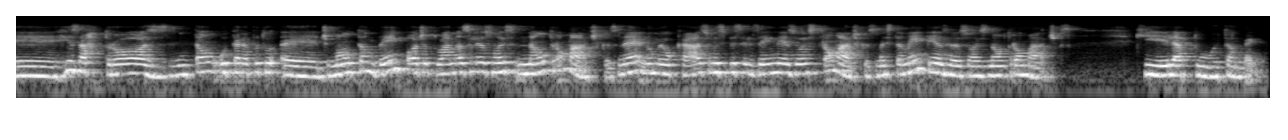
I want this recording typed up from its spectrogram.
é, risartroses. Então, o terapeuta é, de mão também pode atuar nas lesões não traumáticas, né? No meu caso, eu me especializei em lesões traumáticas, mas também tem as lesões não traumáticas, que ele atua também.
